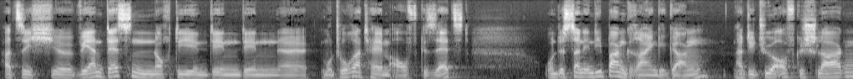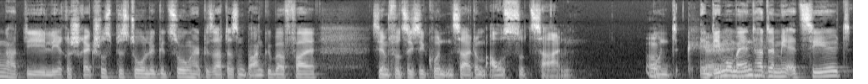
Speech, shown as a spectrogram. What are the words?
hat sich äh, währenddessen noch die, den, den äh, Motorradhelm aufgesetzt und ist dann in die Bank reingegangen, hat die Tür aufgeschlagen, hat die leere Schreckschusspistole gezogen, hat gesagt, das ist ein Banküberfall. Sie haben 40 Sekunden Zeit, um auszuzahlen. Okay. Und in dem Moment hat er mir erzählt,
